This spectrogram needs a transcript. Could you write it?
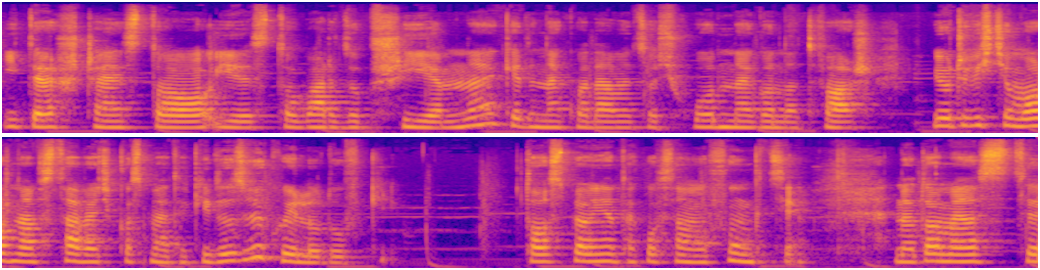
i też często jest to bardzo przyjemne, kiedy nakładamy coś chłodnego na twarz. I oczywiście można wstawiać kosmetyki do zwykłej lodówki to spełnia taką samą funkcję. Natomiast y,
